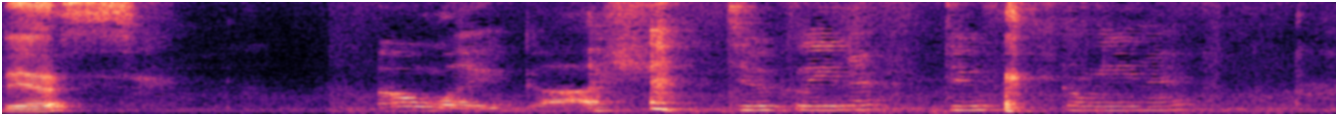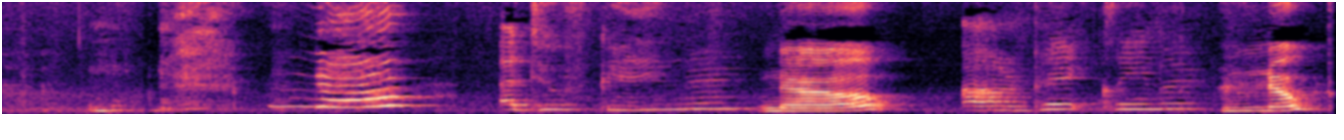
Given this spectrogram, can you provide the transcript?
this? Oh my gosh. Tooth cleaner. Tooth cleaner. No. A tooth cleaner. No. Armpit cleaner. Nope.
